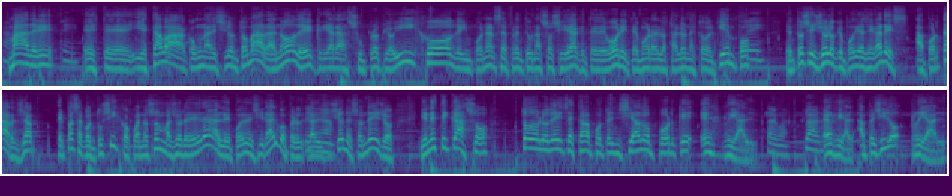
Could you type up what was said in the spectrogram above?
Ah. madre, Sí. este, y estaba con una decisión tomada, ¿no? De criar a su propio hijo, de imponerse frente a una sociedad que te devora y te muerde los talones todo el tiempo. Sí. Entonces yo lo que podía llegar es aportar. Ya te pasa con tus hijos, cuando son mayores de edad, le podés decir algo, pero Sí, las no. decisiones son de ellos. Y en este caso, todo lo de ella estaba potenciado porque es real. tal cual. Claro. Es real. Apellido real.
